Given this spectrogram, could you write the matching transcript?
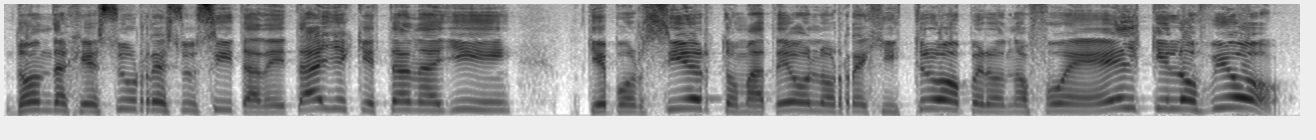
donde Jesús resucita. Detalles que están allí, que por cierto Mateo los registró, pero no fue él quien los vio.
